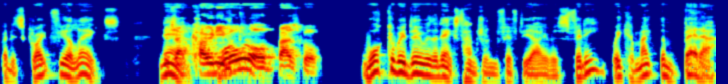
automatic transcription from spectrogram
but it's great for your legs. Is that Coney what- ball or Bazball? What can we do with the next 150 overs, Finney? We can make them better,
